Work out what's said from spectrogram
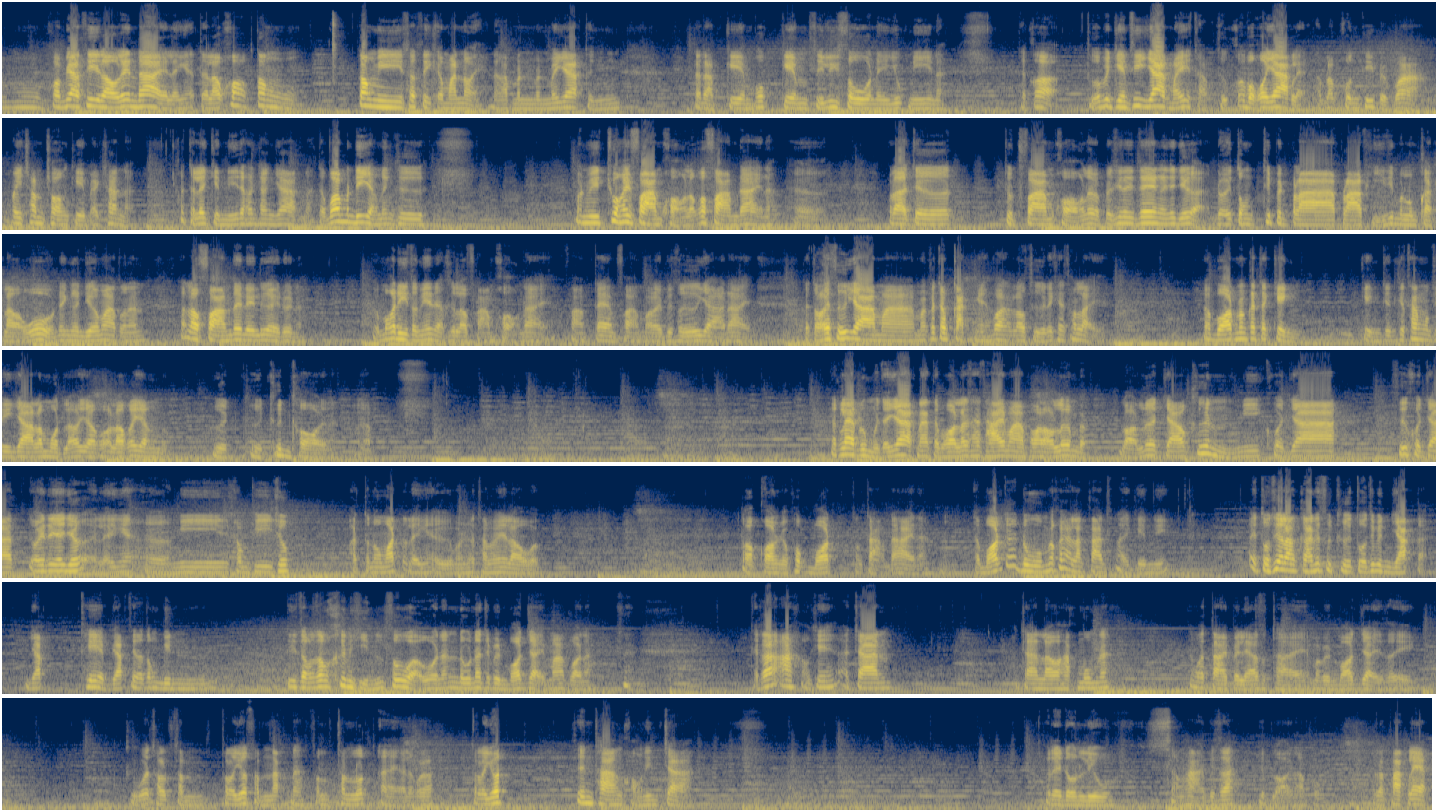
ความยากที่เราเล่นได้อะไรเงี้ย แต่เราก็ต้องต้องมีสติกับมันหน่อยนะครับ มันมันไม่ยากถึงระดับเกมพวกเกมซีรีส์โซในยุคนี้นะแต่ก็ถือว่าเป็นเกมที่ยากไหมถามถือก็บอกว่ายากแหละสำหรับคนที่แบบว่าไม่ช่ำชองเกมแอคชั่นอะ ก็จะเล่นเกมนี้ได้ค่อนข้างยากนะ แต่ว่ามันดีอย่างหนึ่งคือ มันมีช่วงให้ฟาร์มของเราก็ฟาร์มได้นะเออเวลาเจอจุดฟาร์มของแล้วแบบที่ได้เงินเยอะๆโดยตรงที่เป็นปลาปลาผีที่มันลุมกัดเราโอ้ได้เงินเยอะมากตรงนั้นแล้วเราฟาร์มได้เรื่อยๆด้วยนะแต่มันก็ดีตรงนี้เนี่ยคือเราฟาร์มของได้ ฟาร์มแต้มฟาร์มอะไรไปซื้อยาได้ แต่ต่อให้ซื้อยามามันก็จำกัดไงว่าเราถือได้แค่เท่าไหร่แล้วบอสมันก็จะเก่ง เก่งจนกระทั่งบางทียาเราหมดแล้วยาเราก็ยังแบบหืดหืดขึ้นคอเลยนะ แรกๆดูเหมือนจะยากนะ แต่พอแล้วท้ายๆมาพอเราเริ่มแบบหลอดเลือดยาวขึ้น มีขวดยา ซื้อขวดยาไว้ได้เยอะๆอะไรเงี้ยเออมีคัมภีร์ชุบอัตโนมัติอะไรเงี้ยเออมันก็ทำให้เราแบบต่อกรกับพวกบอสต่างๆ ได้นะ แต่บอสก็ดูไม่ค่อยอลังการเท่าไหร่เกมนี้ไอตัวที่อลังการที่สุดคือตัวที่เป็นยักษ์อะยักษ์เทพยักษ์ที่เราต้องบิน ที่เราต้องขึ้นหินสู้อะโอ้นั้นดูน่าจะเป็นบอสใหญ่มากกว่านะ แต่ก็อะโอเค อาจารย์ อาจารย์เราหักมุมนะนึกว่าตายไปแล้วสุดท้ายมาเป็นบอสใหญ่ซะเอง ถือว่าทรสำทรยศสำนักนะทรทรยศอะไรอะไรวะทรยศเส้นทางของนินจา ก็เลยโดนริวสังหารไปซะเรียบร้อยนะครับผมแล้วภาคแรกก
